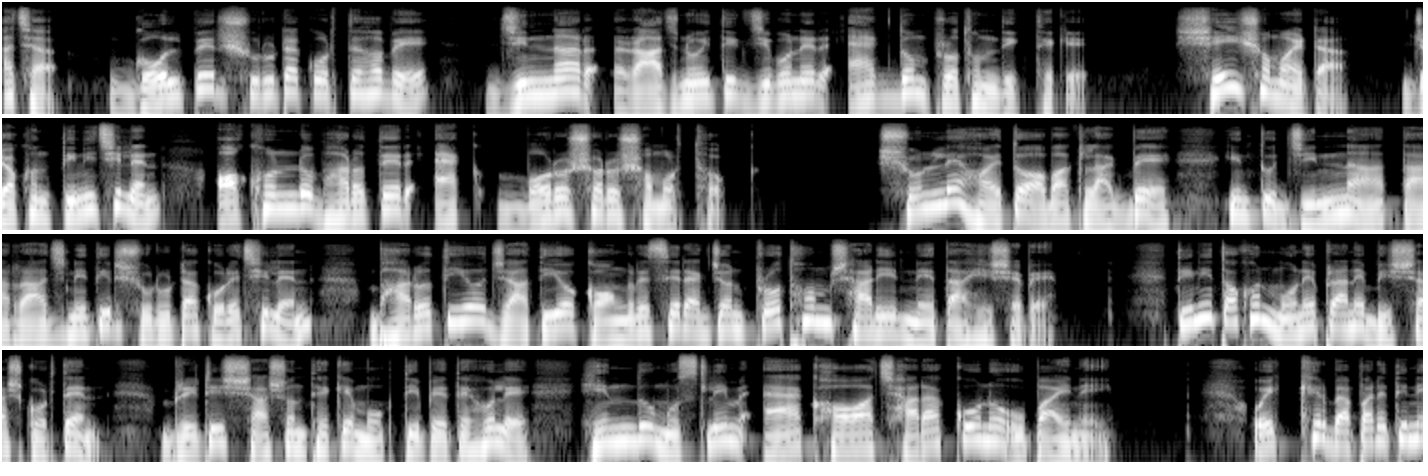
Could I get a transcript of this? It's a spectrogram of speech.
আচ্ছা গল্পের শুরুটা করতে হবে জিন্নার রাজনৈতিক জীবনের একদম প্রথম দিক থেকে। সেই সময়টা যখন তিনি ছিলেন অখণ্ড ভারতের এক বড়সড় সমর্থক। শুনলে হয়তো অবাক লাগবে, কিন্তু জিন্না তার রাজনীতির শুরুটা করেছিলেন ভারতীয় জাতীয় কংগ্রেসের একজন প্রথম সারির নেতা হিসেবে। তিনি তখন মনে প্রাণে বিশ্বাস করতেন, ব্রিটিশ শাসন থেকে মুক্তি পেতে হলে হিন্দু মুসলিম এক হওয়া ছাড়া কোনো উপায় নেই। ঐক্যের ব্যাপারে তিনি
